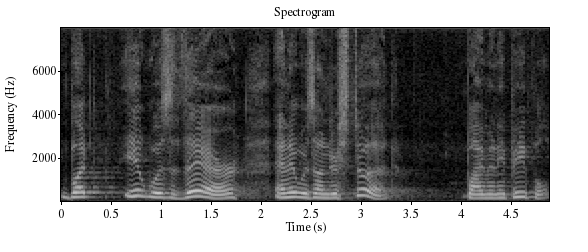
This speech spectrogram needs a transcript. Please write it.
but it was there and it was understood by many people.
